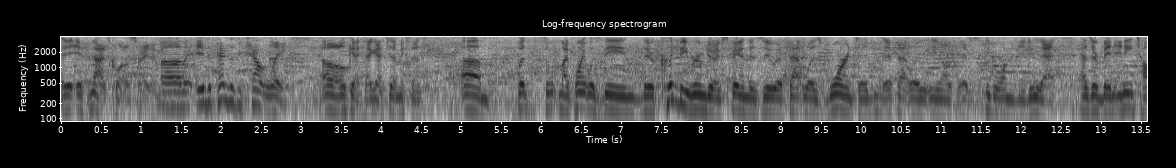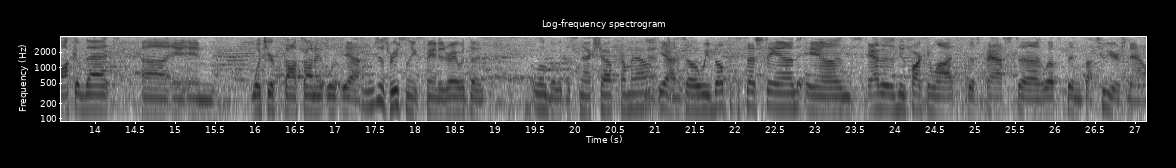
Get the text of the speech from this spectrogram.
If not, it's close, right? I mean, Um, it depends if you count lakes. oh, okay, I got you. That makes sense. Um, but so my point was being there could be room to expand the zoo if that was warranted. If that was you know if, if people wanted to do that. Has there been any talk of that? Uh, and, and what's your thoughts on it? What, It Yeah. was just recently expanded, right? With the a little bit with the snack shop coming out. Yeah, so we built a cassette stand and added a new parking lot this past, uh, well, it's been about two years now.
